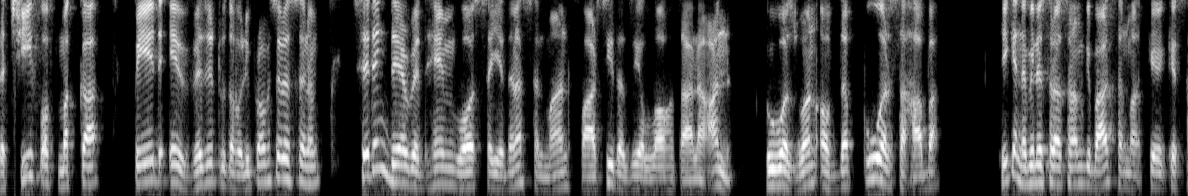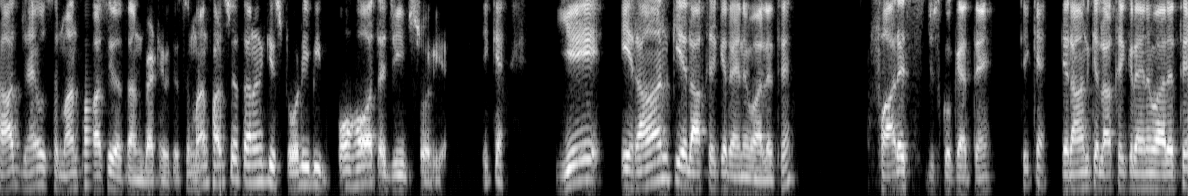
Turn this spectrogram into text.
the chief of Makkah paid a visit to the Holy Prophet. Sitting there with him was Sayyidina Salman Farsi radiyallahu ta'ala an, who was one of the poor Sahaba. ٹھیک ہے نبی علیہ السلام کی بات سلمان کے, کے ساتھ جو ہے وہ سلمان فارسی رطان بیٹھے ہوئے تھے۔ سلمان فارسی رطان کی اسٹوری بھی بہت عجیب اسٹوری ہے۔ ٹھیک ہے یہ ایران کے علاقے کے رہنے والے تھے فارس جس کو کہتے ہیں۔ ٹھیک ہے ایران کے علاقے کے رہنے والے تھے۔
